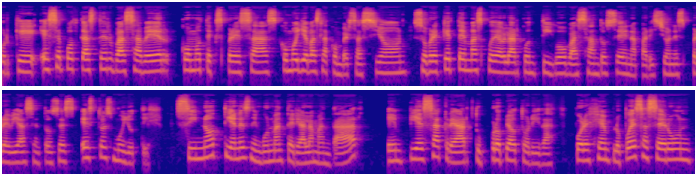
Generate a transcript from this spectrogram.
Porque ese podcaster va a saber cómo te expresas, cómo llevas la conversación, sobre qué temas puede hablar contigo basándose en apariciones previas. Entonces, esto es muy útil. Si no tienes ningún material a mandar, empieza a crear tu propia autoridad. Por ejemplo, puedes hacer un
